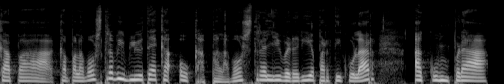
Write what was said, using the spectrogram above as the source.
cap a, cap a la vostra biblioteca o cap a la vostra llibreria particular a comprar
